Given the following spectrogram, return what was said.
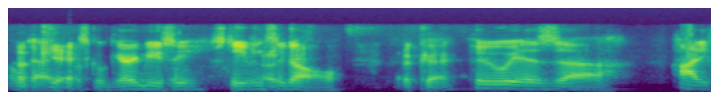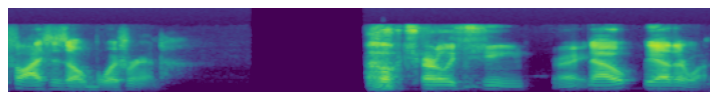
Okay, Okay. let's go. Gary Busey, Steven Okay. Seagal, Okay. who is uh, Heidi Fleiss's old boyfriend. Oh, Charlie Sheen, right? No, the other one.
